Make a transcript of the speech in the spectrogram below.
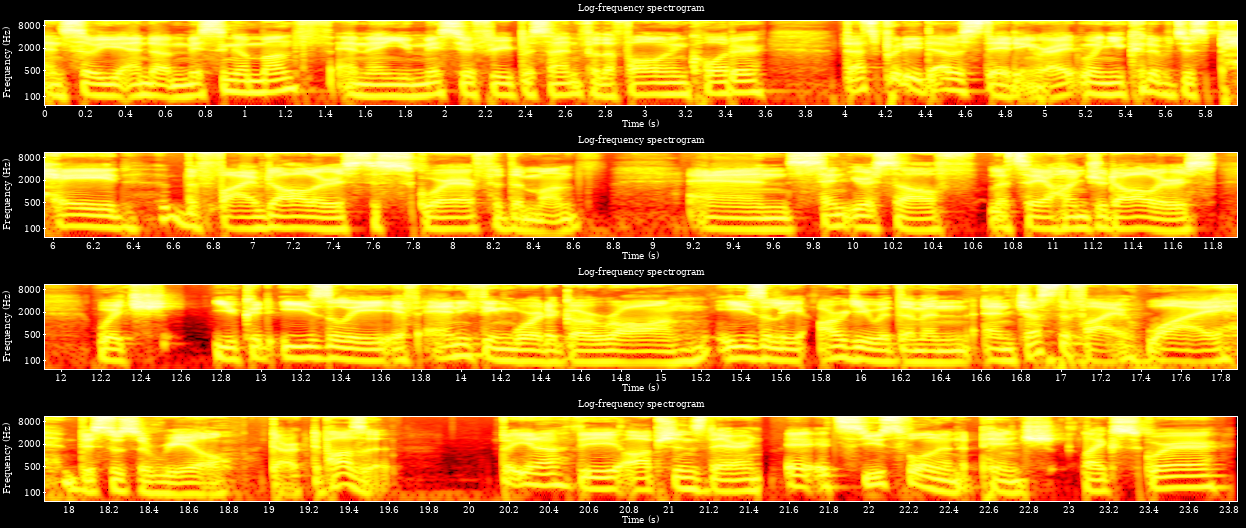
and so you end up missing a month and then you miss your 3% for the following quarter, that's pretty devastating, right? When you could have just paid the $5 to Square for the month and sent yourself, let's say, $100, which you could easily, if anything were to go wrong, easily argue with them and, and justify why this was a real direct deposit. But you know, the options there, it's useful in a pinch. Like Square,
